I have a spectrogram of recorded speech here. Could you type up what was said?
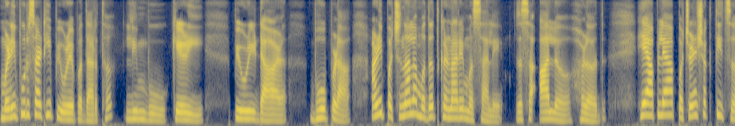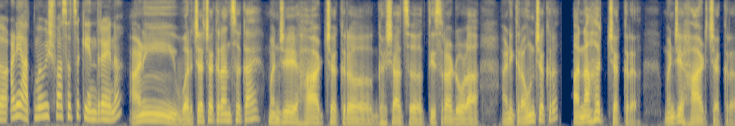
मणिपूरसाठी पिवळे पदार्थ लिंबू केळी पिवळी डाळ भोपळा आणि पचनाला मदत करणारे मसाले जसं आलं हळद हे आपल्या पचनशक्तीचं आणि आत्मविश्वासाचं केंद्र आहे ना? आणि वरच्या चक्रांचं काय? म्हणजे हार्ट चक्र घशाचं तिसरा डोळा आणि क्राऊन चक्र? अनाहत चक्र म्हणजे हार्ट चक्र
